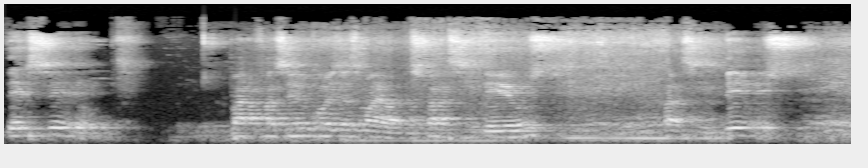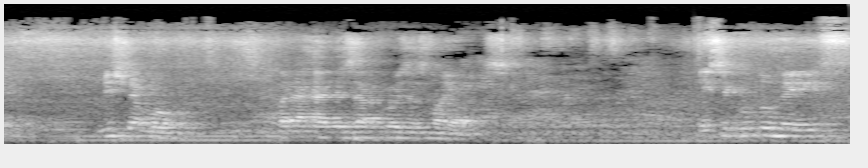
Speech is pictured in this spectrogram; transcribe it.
Terceiro, para fazer coisas maiores. Fala assim, Deus, fala assim, Deus me chamou para realizar coisas maiores. Em segundo Reis,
